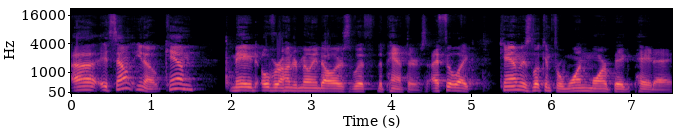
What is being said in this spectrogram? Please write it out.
Uh, it sounds, you know, Cam made over a $100 million with the Panthers. I feel like Cam is looking for one more big payday.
